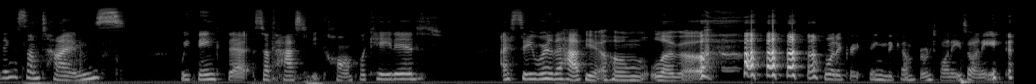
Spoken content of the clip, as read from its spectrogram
I think sometimes we think that stuff has to be complicated. I see where the Happy at Home logo. what a great thing to come from 2020.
